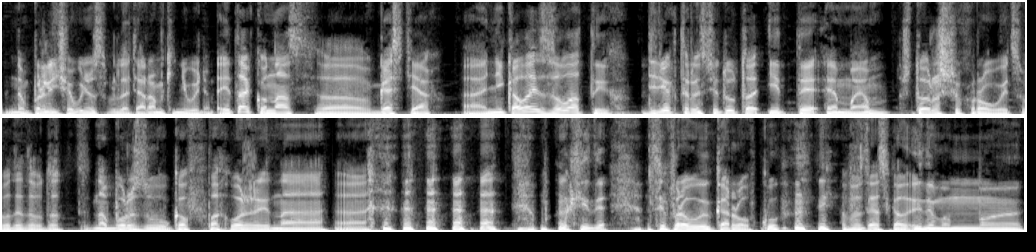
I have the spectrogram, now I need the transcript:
Ну, приличия будем соблюдать, а рамки не будем. Итак, у нас э, в гостях э, Николай Золотых, директор института ИТММ. Что расшифровывается? Вот это вот этот набор звуков, похожий на э, цифровую коробку. Я бы так сказал. М,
